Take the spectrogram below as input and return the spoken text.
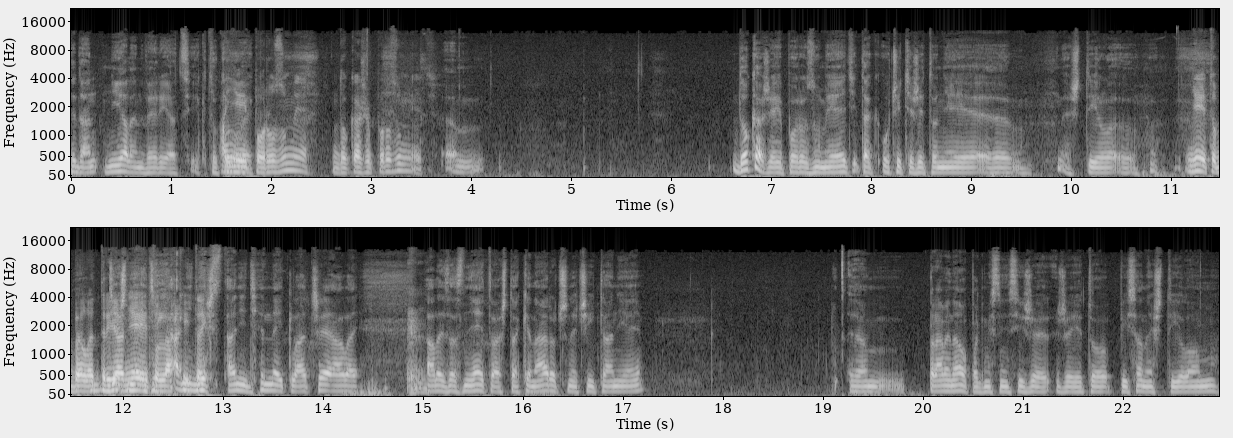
Teda nie len veriaci, ktokoľvek. A jej porozumie? Dokáže porozumieť? Um, dokáže jej porozumieť, tak určite, že to nie je e, štýl... E, nie je to beletria, nie je to ľahký ani, text. Ani dennej tlače, ale, ale zase nie je to až také náročné čítanie. Um, práve naopak, myslím si, že, že je to písané štýlom, um,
